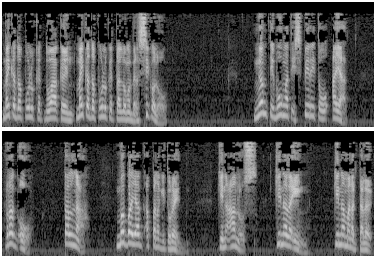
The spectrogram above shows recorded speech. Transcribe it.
may kadapulo kat duwaken, may kadapulo kat talo nga bersikulo, ngam ti bunga ti Espiritu ayat, rag-o, tal na, mabayag a panagitured, kinaanos, kinalaing, kinamanagtalag.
